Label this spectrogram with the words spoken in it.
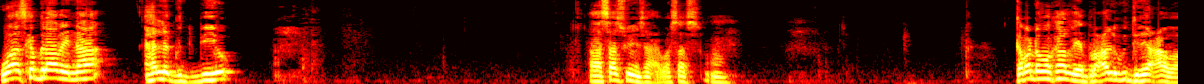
waa iska bilaabaynaa hala gudbiyo saas weyn sax waa saas gabadha waa ka hadlaya burco lagu dilay caawa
